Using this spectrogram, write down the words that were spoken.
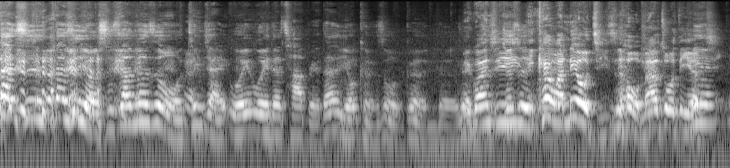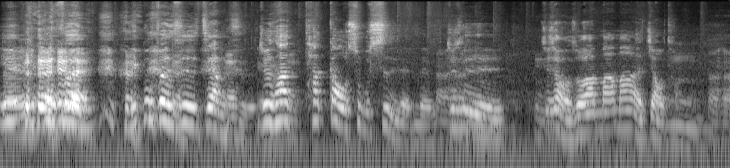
但是但是有十三分是我听起来微微的差别，但是有可能是我个人的没关系，就是你看完六集之后，我们要做第二因为集。因为一部分一部分是这样子，就是他他告诉世人的，就是嗯。就像我说他妈妈的教堂，嗯，嗯哼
